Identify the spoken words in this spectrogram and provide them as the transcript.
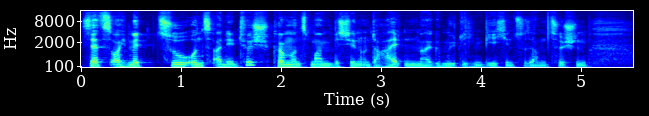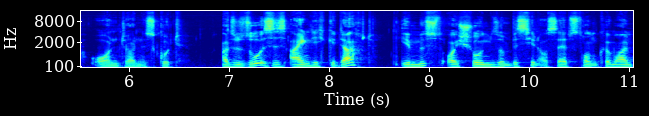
setzt euch mit zu uns an den Tisch, können wir uns mal ein bisschen unterhalten, mal gemütlich ein Bierchen zusammen zwischen und dann ist gut. Also so ist es eigentlich gedacht. Ihr müsst euch schon so ein bisschen auch selbst drum kümmern,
